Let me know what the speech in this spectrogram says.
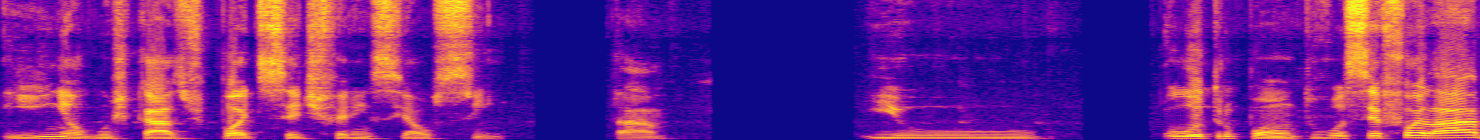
E em alguns casos pode ser diferencial sim, tá? E o, o outro ponto, você foi lá,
